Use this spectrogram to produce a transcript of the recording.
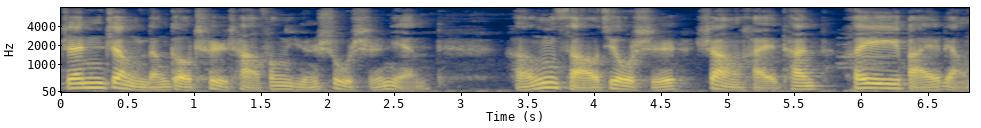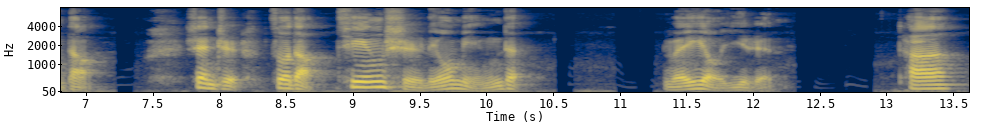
真正能够叱咤风云数十年、横扫旧时上海滩黑白两道，甚至做到青史留名的，唯有一人，他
